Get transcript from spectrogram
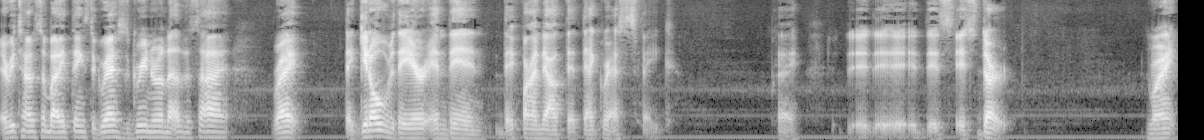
Every time somebody thinks the grass is greener on the other side, right? They get over there and then they find out that that grass is fake. Okay, it, it, it's it's dirt, right?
